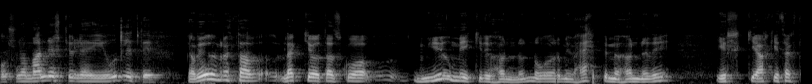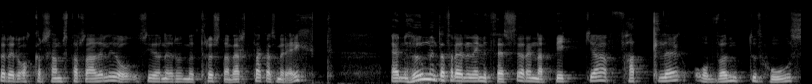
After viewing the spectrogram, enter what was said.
og svona manneskjulega í útliti. Já, við höfum reynt að leggja auðvitað sko mjög mikið í hönnun og erum mjög heppi með hönnuði. Yrki arkitektar eru okkar samstarfsaðili og síðan erum við með tröstna verktaka sem er eitt. En hugmyndafræðin er einmitt þessi að reyna að byggja falleg og vönduð hús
